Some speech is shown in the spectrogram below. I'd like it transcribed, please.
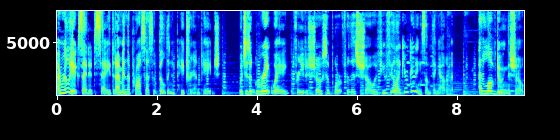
I'm really excited to say that I'm in the process of building a Patreon page, which is a great way for you to show support for this show if you feel like you're getting something out of it. I love doing the show,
